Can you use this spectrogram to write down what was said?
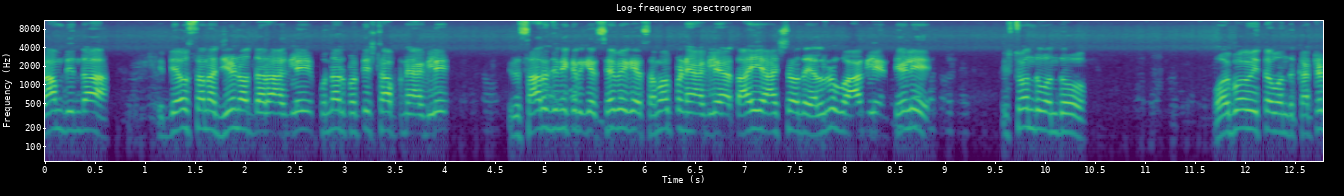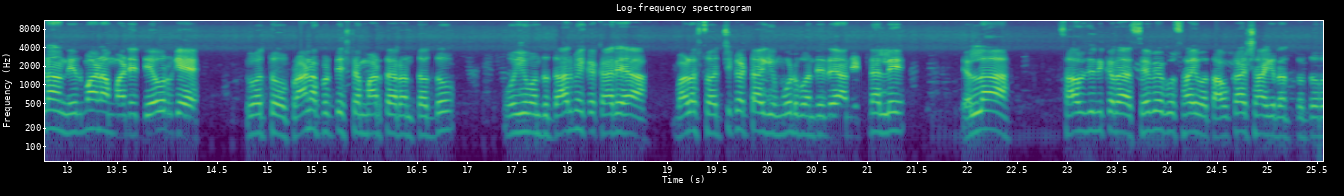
ಗ್ರಾಮದಿಂದ ಈ ದೇವಸ್ಥಾನ ಜೀರ್ಣೋದ್ಧಾರ ಆಗಲಿ ಪುನರ್ ಪ್ರತಿಷ್ಠಾಪನೆ ಆಗಲಿ, ಇದು ಸಾರ್ವಜನಿಕರಿಗೆ ಸೇವೆಗೆ ಸಮರ್ಪಣೆ ಆಗಲಿ, ಆ ತಾಯಿ ಆಶೀರ್ವಾದ ಎಲ್ರಿಗೂ ಆಗಲಿ ಅಂತೇಳಿ ಇಷ್ಟೊಂದು ಒಂದು ವೈಭವಿತ ಒಂದು ಕಟ್ಟಡ ನಿರ್ಮಾಣ ಮಾಡಿ ದೇವ್ರಿಗೆ ಇವತ್ತು ಪ್ರಾಣ ಪ್ರತಿಷ್ಠೆ ಮಾಡ್ತಾ ಇರೋಂಥದ್ದು. ಈ ಒಂದು ಧಾರ್ಮಿಕ ಕಾರ್ಯ ಬಹಳಷ್ಟು ಅಚ್ಚುಕಟ್ಟಾಗಿ ಮೂಡಿ ಬಂದಿದೆ. ಆ ನಿಟ್ಟಿನಲ್ಲಿ ಎಲ್ಲ ಸಾರ್ವಜನಿಕರ ಸೇವೆಗೂ ಸಹ ಇವತ್ತು ಅವಕಾಶ ಆಗಿರೋಂಥದ್ದು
